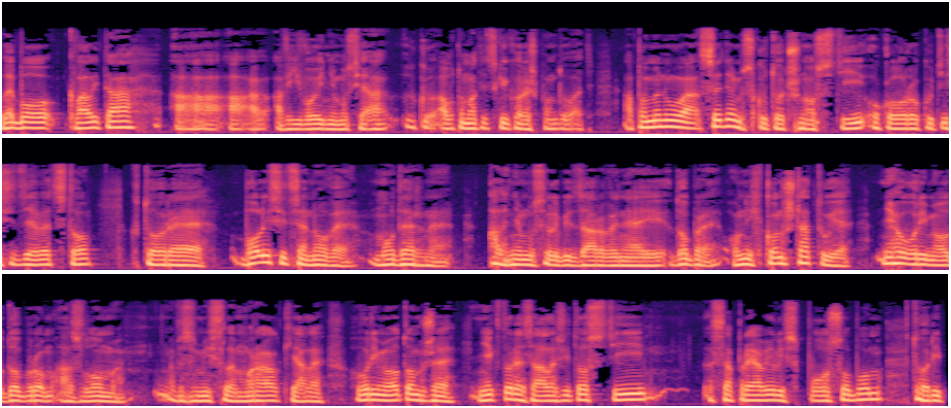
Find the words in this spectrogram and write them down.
Lebo kvalita a, a, a vývoj nemusia automaticky korešpondovať. A pomenúva sedem skutočností okolo roku 1900, ktoré boli síce nové, moderné, ale nemuseli byť zároveň aj dobré. On ich konštatuje. Nehovoríme o dobrom a zlom v zmysle morálky, ale hovoríme o tom, že niektoré záležitosti sa prejavili spôsobom, ktorý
